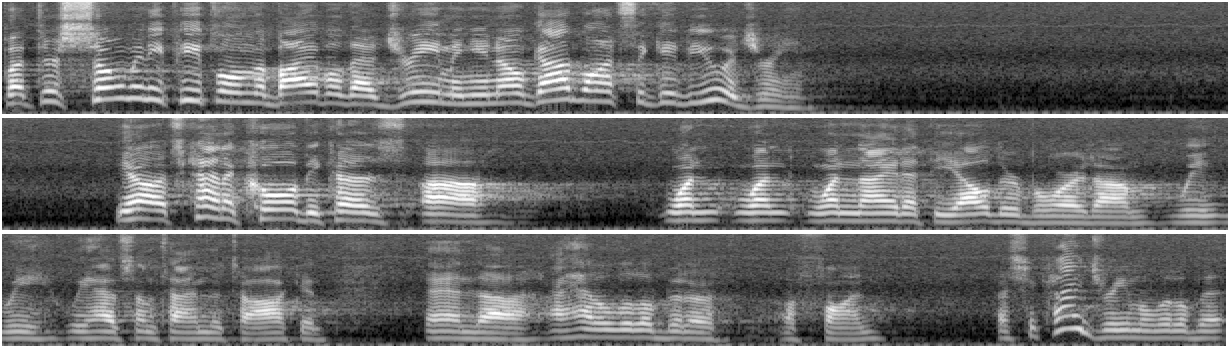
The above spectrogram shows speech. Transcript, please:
But there's so many people in the Bible that dream, and you know, God wants to give you a dream. You know, it's kind of cool because uh, one, one, one night at the elder board, um, we, we, we had some time to talk, and, and uh, I had a little bit of, of fun. I said, Can I dream a little bit?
